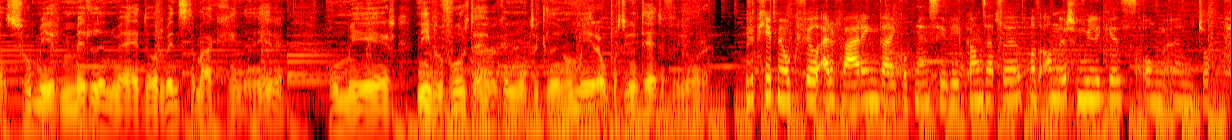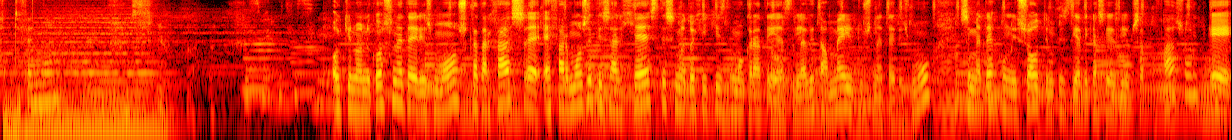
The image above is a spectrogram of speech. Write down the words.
dus hoe meer middelen wij door winst te maken genereren, hoe meer nieuwe voertuigen we kunnen ontwikkelen, hoe meer opportuniteiten voor jongeren. Het geeft mij ook veel ervaring dat ik op mijn cv kan zetten, wat anders moeilijk is om een job te vinden. Ο κοινωνικός συνεταιρισμός καταρχάς εφαρμόζει τις αρχές της συμμετοχικής δημοκρατίας. Δηλαδή, τα μέλη του συνεταιρισμού συμμετέχουν ισότιμα στις διαδικασίες λήψης αποφάσεων. Ε,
